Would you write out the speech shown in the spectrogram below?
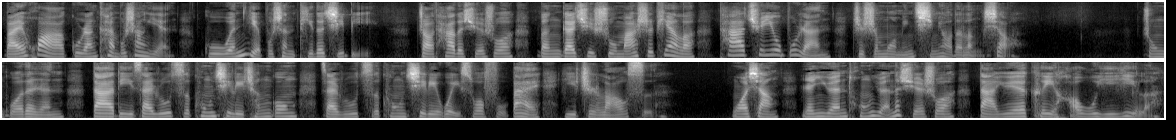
白话固然看不上眼，古文也不甚提得起笔。照他的学说，本该去数麻石片了，他却又不然，只是莫名其妙的冷笑。中国的人大抵在如此空气里成功，在如此空气里萎缩腐败，以致老死。我想人猿同源的学说大约可以毫无疑义了。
